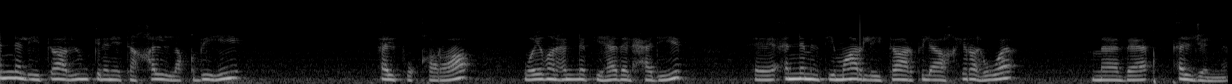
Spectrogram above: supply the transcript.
أن الإيثار يمكن أن يتخلق به الفقراء. وأيضا عندنا في هذا الحديث آه، أن من ثمار الإيثار في الآخرة هو ماذا؟ الجنة.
